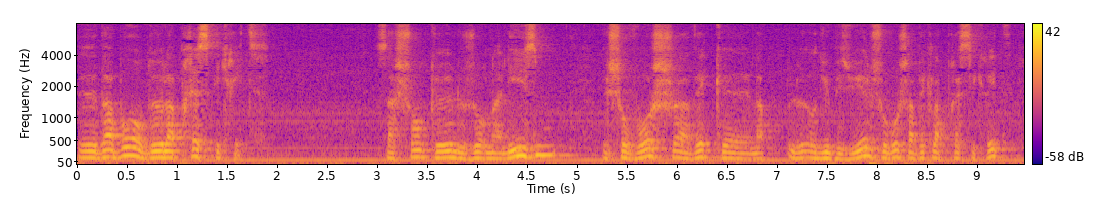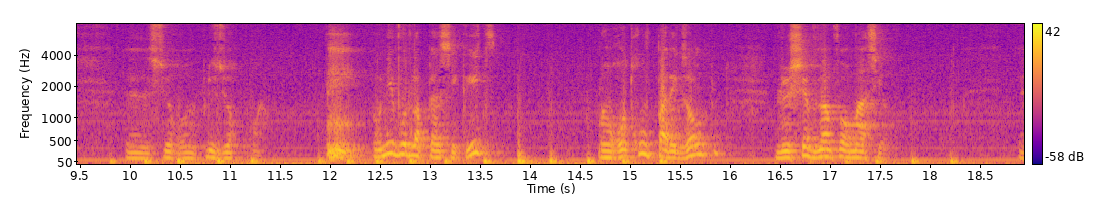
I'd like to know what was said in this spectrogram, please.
d'abord de la presse écrite sachant que le journalisme chevauche avec euh, la- l'audiovisuel, chevauche avec la presse écrite euh, sur plusieurs points. Au niveau de la presse écrite, on retrouve par exemple le chef d'information. Euh,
